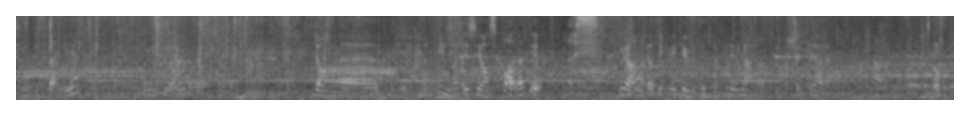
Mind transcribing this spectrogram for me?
som i Sverige. Som inte De eh, hade filmat det så jag har sparat det programmet. Jag tycker det är kul att titta på det ibland och försöka göra. Ja.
